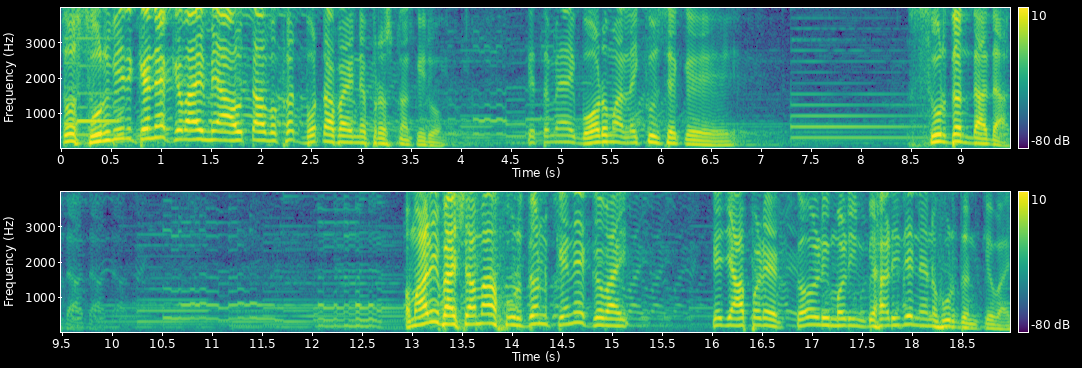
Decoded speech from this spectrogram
તો સુરવીર કેને કહેવાય? મેં આવતા વખત મોટાભાઈને પ્રશ્ન કર્યો કે તમે આ બોર્ડમાં લખ્યું છે કે સુરધન દાદા. અમારી ભાષામાં હુરધન કેને કહેવાય? કે જે આપણે કવડી મળીને બિહાડી દે ને એને હુરધન કહેવાય.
